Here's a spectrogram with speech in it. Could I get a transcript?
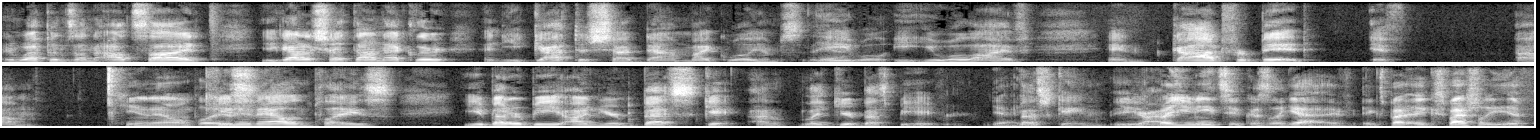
and weapons on the outside. You got to shut down Ekeler, and you got to shut down Mike Williams. He will eat you alive. And God forbid if um, Keenan Allen plays. Keenan Allen plays, you better be on your best game, like your best behavior, yeah. best game. You got. But you need to, because, like, yeah, if, especially if,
